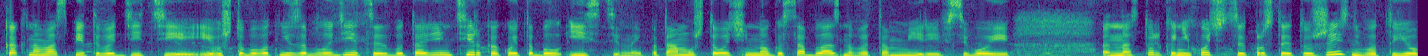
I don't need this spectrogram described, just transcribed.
как нам воспитывать детей, и чтобы вот не заблудиться, вот ориентир какой-то был истинный, потому что очень много соблазнов в этом мире и всего, и настолько не хочется просто эту жизнь, вот ее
